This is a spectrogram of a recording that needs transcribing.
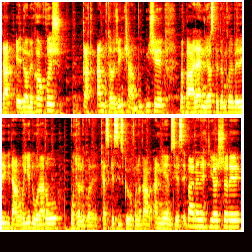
در ادامه کار خودش قطعا متوجه این کمبود میشه و بعدا نیاز پیدا می‌کنه بره در واقع یه دوره رو مطالعه کنه. کسی که سیسکو بخونه قطعا یه MCSA بعدا احتیاج داره.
